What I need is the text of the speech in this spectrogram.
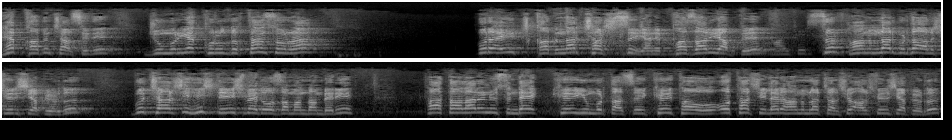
Hep kadın çarşısıydı. Cumhuriyet kurulduktan sonra burayı kadınlar çarşısı yani pazarı yaptı. Sırf hanımlar burada alışveriş yapıyordu. Bu çarşı hiç değişmedi o zamandan beri. Tahtaların üstünde köy yumurtası, köy tavuğu, o tarz şeyleri hanımlar çalışıyor, alışveriş yapıyordu.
